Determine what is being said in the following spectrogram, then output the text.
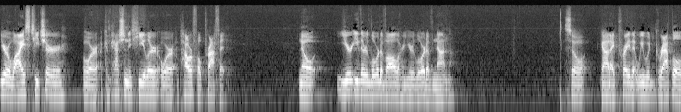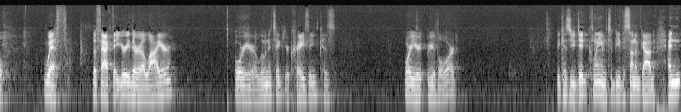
you're a wise teacher or a compassionate healer or a powerful prophet. No, you're either Lord of all or you're Lord of none. So, God, I pray that we would grapple with the fact that you're either a liar or you're a lunatic, you're crazy, because, or you're, you're the Lord. Because you did claim to be the Son of God, and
